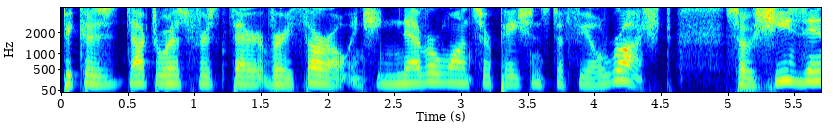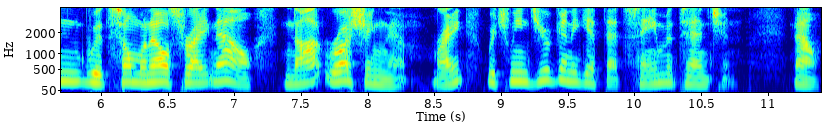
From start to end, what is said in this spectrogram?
Because Dr. Westerfer is ther- very thorough and she never wants her patients to feel rushed. So she's in with someone else right now, not rushing them, right? Which means you're going to get that same attention. Now,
